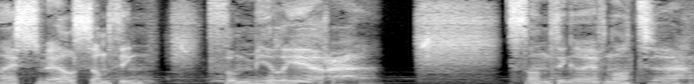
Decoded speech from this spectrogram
I smell something familiar. Something I have not. Uh,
